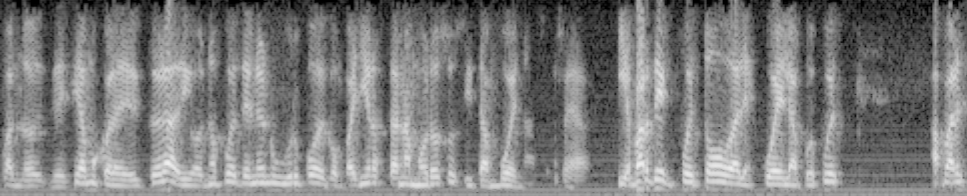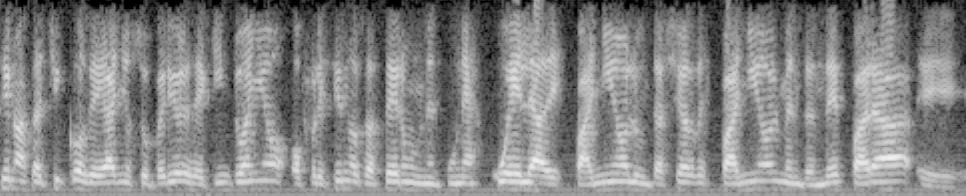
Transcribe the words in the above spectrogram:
cuando decíamos con la directora, digo, no puede tener un grupo de compañeros tan amorosos y tan buenos. O sea, y aparte fue toda la escuela, pues pues aparecieron hasta chicos de años superiores, de quinto año, ofreciéndose hacer un, una escuela de español, un taller de español, ¿me entendés? Para eh,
